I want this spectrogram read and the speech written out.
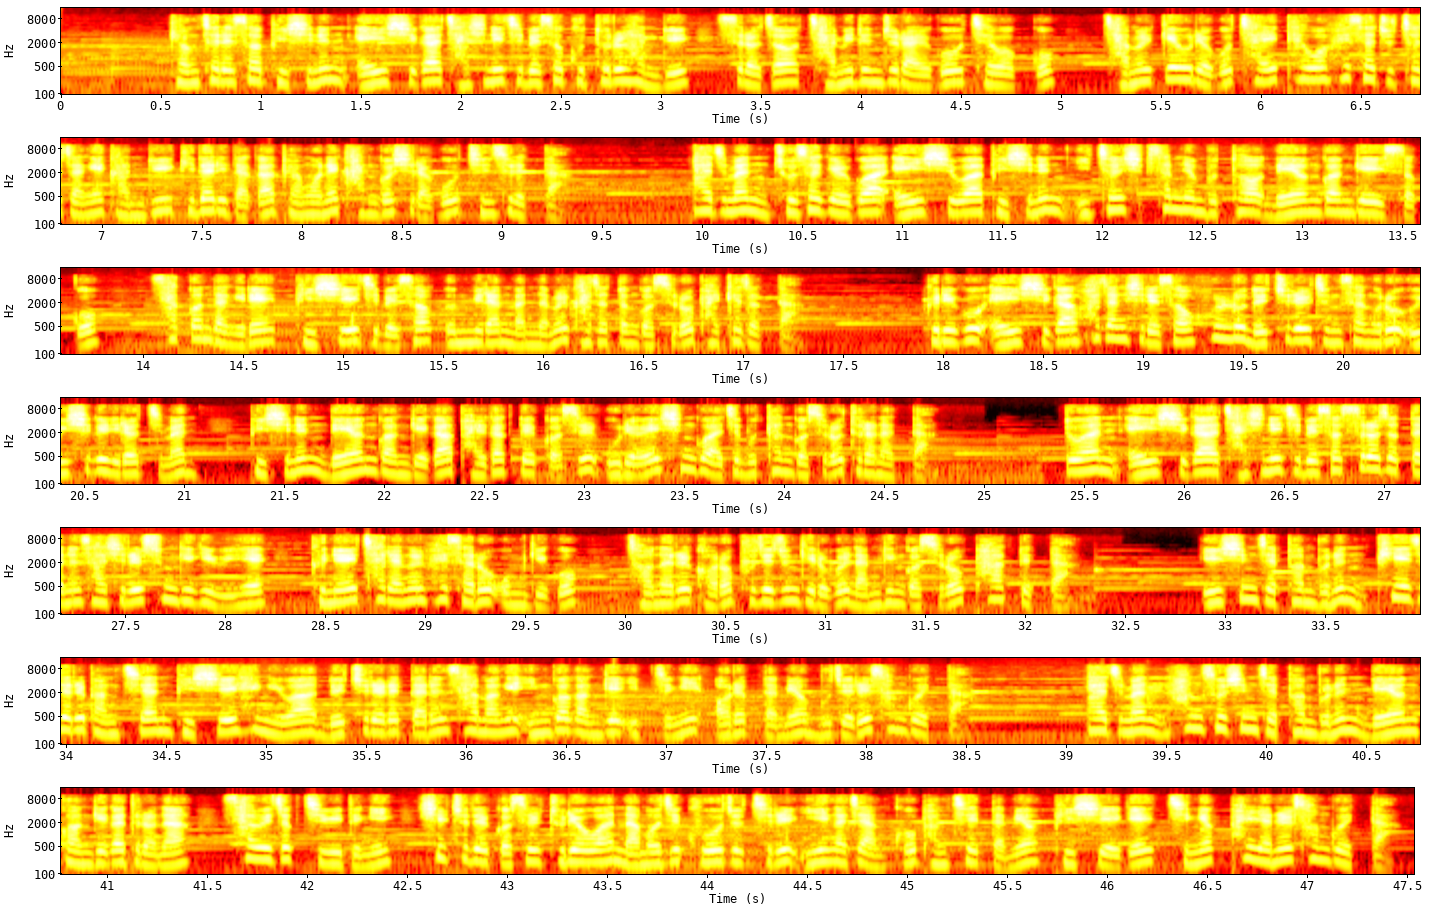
경찰에서 B씨는 A씨가 자신의 집에서 구토를 한 뒤 쓰러져 잠이 든 줄 알고 재웠고 잠을 깨우려고 차에 태워 회사 주차장에 간 뒤 기다리다가 병원에 간 것이라고 진술했다. 하지만 조사 결과 A씨와 B씨는 2013년부터 내연 관계에 있었고 사건 당일에 B씨의 집에서 은밀한 만남을 가졌던 것으로 밝혀졌다. 그리고 A씨가 화장실에서 홀로 뇌출혈 증상으로 의식을 잃었지만 B씨는 내연 관계가 발각될 것을 우려해 신고하지 못한 것으로 드러났다. 또한 A씨가 자신의 집에서 쓰러졌다는 사실을 숨기기 위해 그녀의 차량을 회사로 옮기고 전화를 걸어 부재중 기록을 남긴 것으로 파악됐다. 1심 재판부는 피해자를 방치한 B씨의 행위와 뇌출혈에 따른 사망의 인과관계 입증이 어렵다며 무죄를 선고했다. 하지만 항소심 재판부는 내연 관계가 드러나 사회적 지위 등이 실추될 것을 두려워한 나머지 구호 조치를 이행하지 않고 방치했다며 B씨에게 징역 8년을 선고했다.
